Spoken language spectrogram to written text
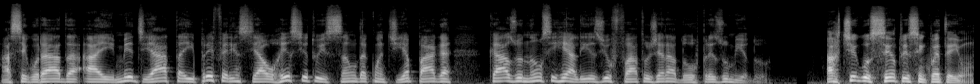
assegurada a imediata e preferencial restituição da quantia paga, caso não se realize o fato gerador presumido. Artigo 151.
